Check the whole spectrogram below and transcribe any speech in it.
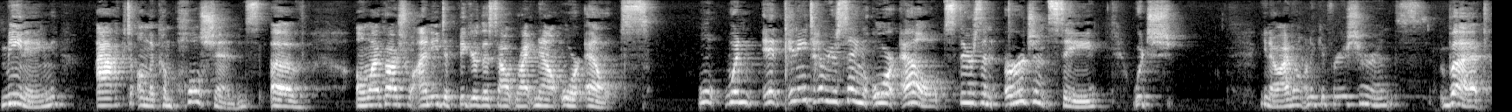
meaning act on the compulsions of oh my gosh, well, I need to figure this out right now or else. Well, when it, anytime you're saying or else, there's an urgency, which, you know, I don't want to give reassurance, but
